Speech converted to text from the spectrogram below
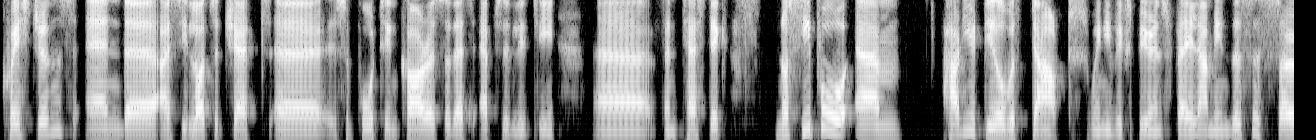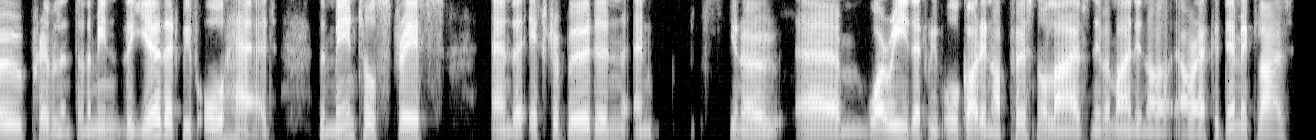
questions. And uh, I see lots of chat uh, supporting Cara, so that's absolutely uh, fantastic. Nosipho, um, how do you deal with doubt when you've experienced failure? I mean, this is so prevalent. And I mean, the year that we've all had, the mental stress and the extra burden and you know um, worry that we've all got in our personal lives never mind in our, our academic lives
